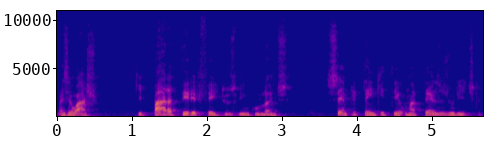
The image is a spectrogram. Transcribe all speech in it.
mas eu acho que para ter efeitos vinculantes, sempre tem que ter uma tese jurídica.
